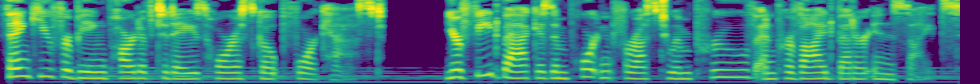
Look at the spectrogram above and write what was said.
Thank you for being part of today's horoscope forecast. Your feedback is important for us to improve and provide better insights.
